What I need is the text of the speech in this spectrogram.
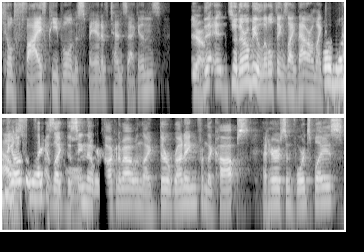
killed five people in the span of 10 seconds. Yeah. The, so there will be little things like that where I'm like, well, one thing I also like is like cool. the scene that we're talking about when like they're running from the cops at Harrison Ford's place.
